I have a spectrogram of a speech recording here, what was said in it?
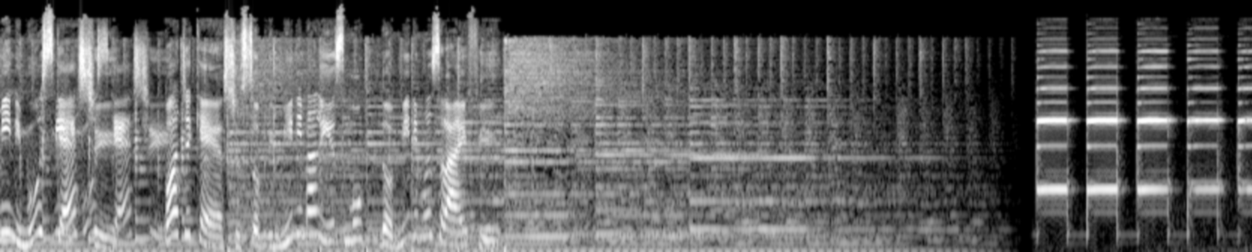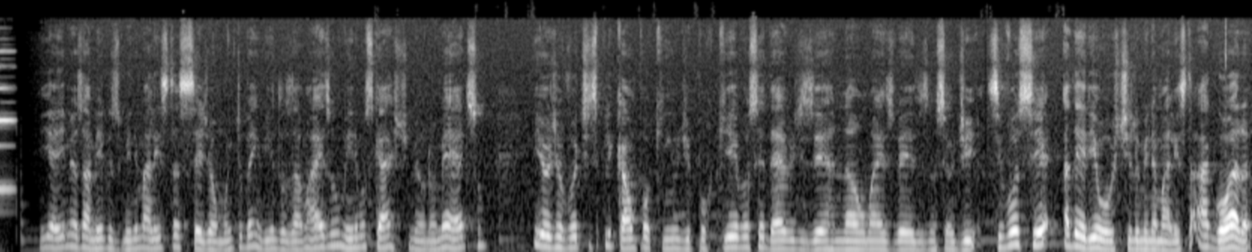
Minimus, Cast, Cast, podcast sobre minimalismo do Minimus Life. E aí, meus amigos minimalistas, sejam muito bem-vindos a mais um Minimus Cast. Meu nome é Edson e hoje eu vou te explicar um pouquinho de por que você deve dizer não mais vezes no seu dia. Se você aderiu ao estilo minimalista agora,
